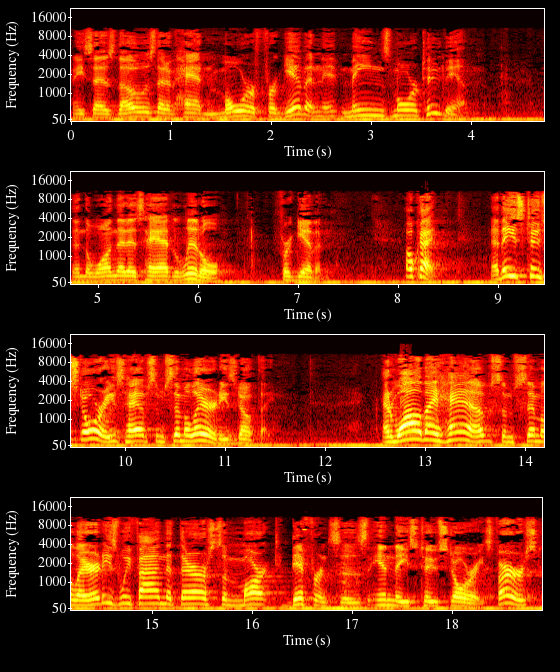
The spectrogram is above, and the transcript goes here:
And he says, those that have had more forgiven, it means more to them than the one that has had little forgiven. Okay, now these two stories have some similarities, don't they? And while they have some similarities, we find that there are some marked differences in these two stories. First,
